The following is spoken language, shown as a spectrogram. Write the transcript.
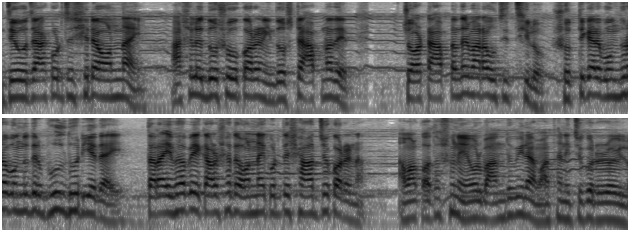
যে ও যা করছে সেটা অন্যায়। আসলে দোষ ও করেনি দোষটা আপনাদের। চটা আপনাদের মারা উচিত ছিল। সত্যিকারে বন্ধুরা বন্ধুদের ভুল ধরিয়ে দেয়। তারা এভাবে কারোর সাথে অন্যায় করতে সাহায্য করে না। আমার কথা শুনে ওর বান্ধবীরা মাথা নিচু করে রইল।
